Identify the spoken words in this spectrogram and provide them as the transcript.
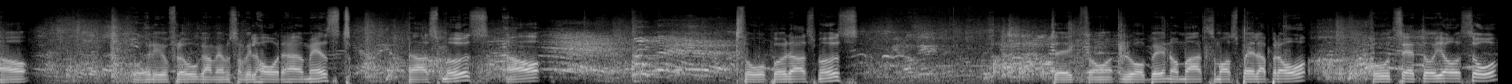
Ja, då är det ju frågan vem som vill ha det här mest. Rasmus. Ja. Två på Rasmus. Täck från Robin och Mats som har spelat bra. Fortsätter att göra så.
